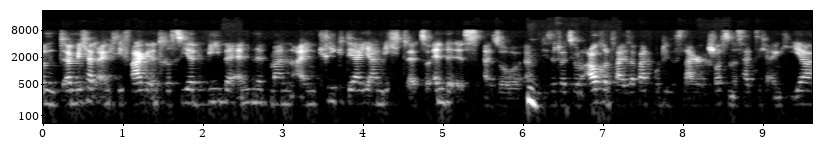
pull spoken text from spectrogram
Und äh, mich hat eigentlich die Frage interessiert, wie beendet man einen Krieg, der ja nicht äh, zu Ende ist. Also ähm, hm. die Situation auch in Faisabad, wo dieses Lager geschlossen ist, hat sich eigentlich eher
